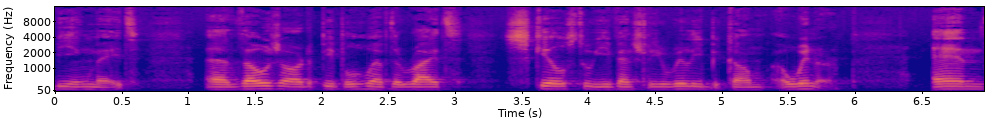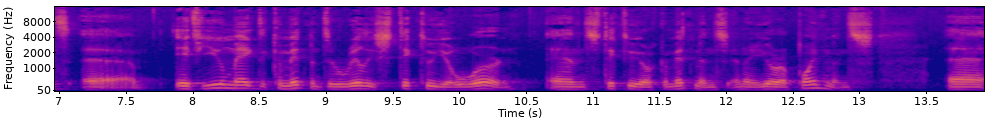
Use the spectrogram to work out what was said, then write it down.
being made. Uh, those are the people who have the right skills to eventually really become a winner. And uh, if you make the commitment to really stick to your word and stick to your commitments and your appointments, uh,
